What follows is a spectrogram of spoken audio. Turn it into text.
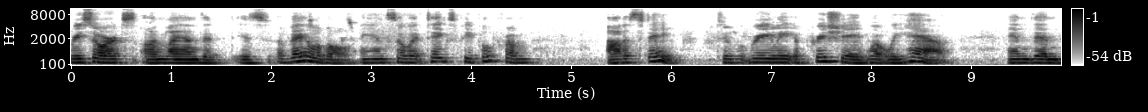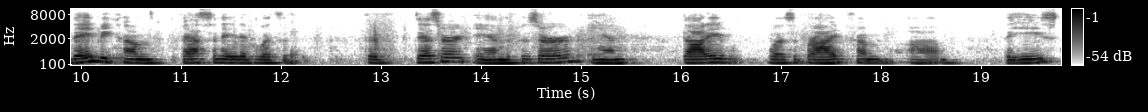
resorts on land that is available. And so it takes people from out of state to really appreciate what we have. And then they become fascinated with the, the desert and the preserve. And Dottie was a bride from um, the east.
